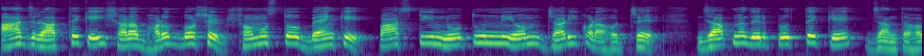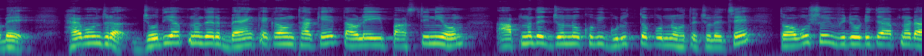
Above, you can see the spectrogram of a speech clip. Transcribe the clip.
আজ রাত থেকেই সারা ভারতবর্ষের সমস্ত ব্যাংকে পাঁচটি নতুন নিয়ম জারি করা হচ্ছে, যা আপনাদের প্রত্যেককে জানতে হবে। হ্যাঁ বন্ধুরা, যদি আপনাদের ব্যাংক অ্যাকাউন্ট থাকে, তাহলে এই পাঁচটি নিয়ম আপনাদের জন্য খুবই গুরুত্বপূর্ণ হতে চলেছে। তো অবশ্যই ভিডিওটিতে আপনারা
